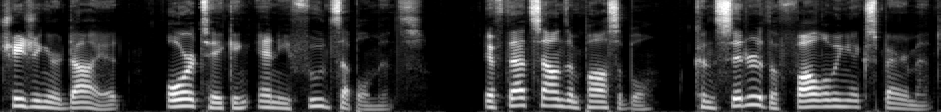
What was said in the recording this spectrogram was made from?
changing your diet, or taking any food supplements. If that sounds impossible, consider the following experiment.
